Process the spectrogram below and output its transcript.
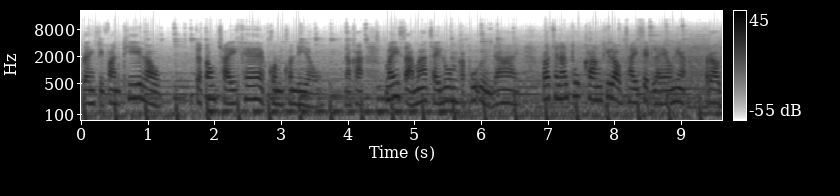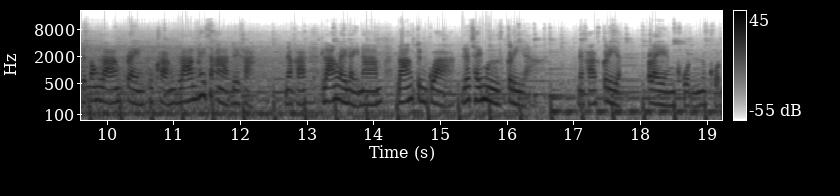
แปรงสีฟันที่เราจะต้องใช้แค่คนคนเดียว นะคะ ไม่สามารถใช้ร่วมกับผู้อื่นได้ เพราะฉะนั้นทุกครั้งที่เราใช้เสร็จแล้วเนี่ยเราจะต้องล้างแปรงทุกครั้งล้างให้สะอาดเลยค่ะนะคะ ล้างไหลๆน้ำล้างจนกว่า แล้วใช้มือเกลี่ยนะคะ เกลี่ยแปรงขนขน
